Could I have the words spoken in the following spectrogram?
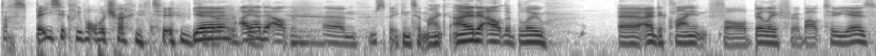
that's basically what we're trying to do. do you Yeah, know I mean? had it out the. Um, I'm speaking to Mike. I had it out the blue. Uh, I had a client for Billy for about two years.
